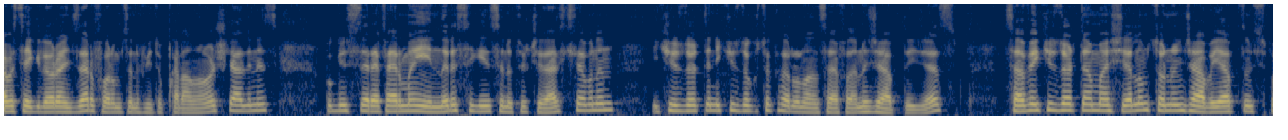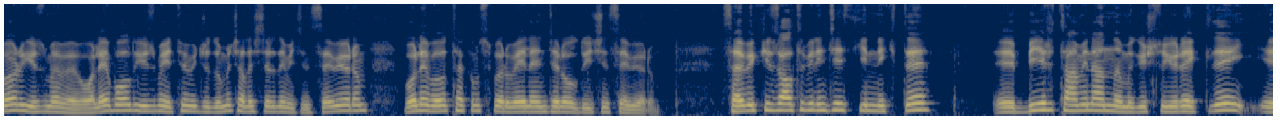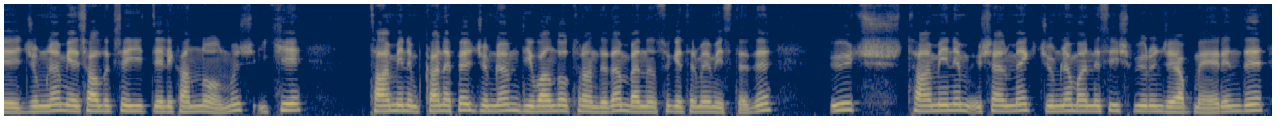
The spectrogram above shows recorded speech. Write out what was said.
Merhaba sevgili öğrenciler, Forum Sınıfı YouTube kanalına hoş geldiniz. Bugün size Referman Yayınları 8. sınıf Türkçe ders kitabının 204'ten 209'a kadar olan sayfalarını cevaplayacağız. Sayfa 204'ten başlayalım. Sorunun cevabı yaptığım spor yüzme ve voleybol. Yüzmeyi tüm vücudumu çalıştırdığım için seviyorum. Voleybolu takım sporu ve eğlenceli olduğu için seviyorum. Sayfa 206 birinci etkinlikte e, bir tahmin anlamı güçlü yürekli e, cümlem yaş aldıkça yiğit delikanlı olmuş. 2 Tahminim kanepe cümlem divanda oturan dedem benden su getirmemi istedi. 3. Tahminim üşenmek cümlem annesi iş buyurunca yapmaya erindi.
